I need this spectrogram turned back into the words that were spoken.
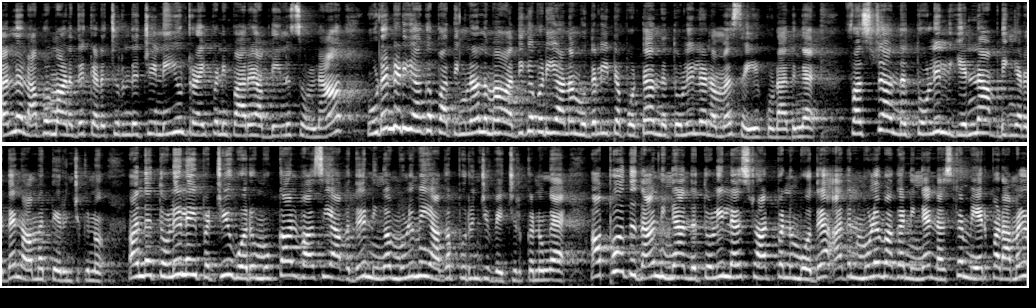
நல்ல லாபமானது கிடைச்சிருந்துச்சு நீயும் ட்ரை பண்ணி பாரு அப்படின்னு சொன்னால் உடனடியாக பார்த்தீங்கன்னா நம்ம அதிகப்படியான முதலீட்டை போட்டு அந்த தொழிலை நம்ம செய்யக்கூடாதுங்க. ஃபர்ஸ்ட் அந்த தொழில் என்ன அப்படிங்கிறத நாம தெரிஞ்சுக்கணும். அந்த தொழிலை பற்றி ஒரு முக்கால் வாசியாவது நீங்கள் முழுமையாக புரிஞ்சு வச்சிருக்கணுங்க. அப்போது தான் நீங்கள் அந்த தொழிலை ஸ்டார்ட் பண்ணும்போது அதன் மூலமாக நீங்கள் நஷ்டம் ஏற்படாமல்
